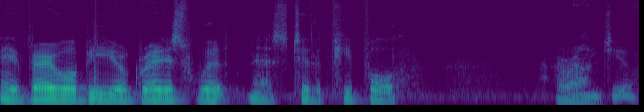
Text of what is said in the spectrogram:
may very well be your greatest witness to the people around you.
